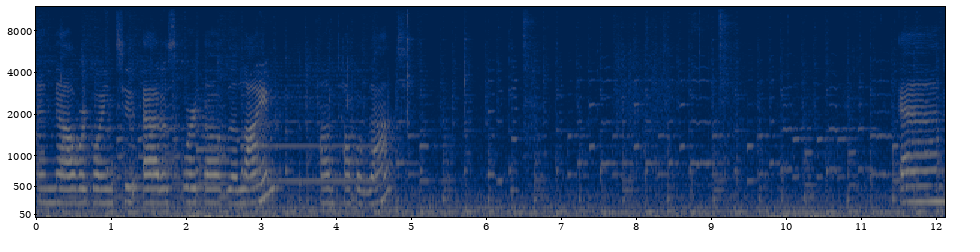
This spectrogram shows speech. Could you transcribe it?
And now we're going to add a squirt of the lime on top of that. And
